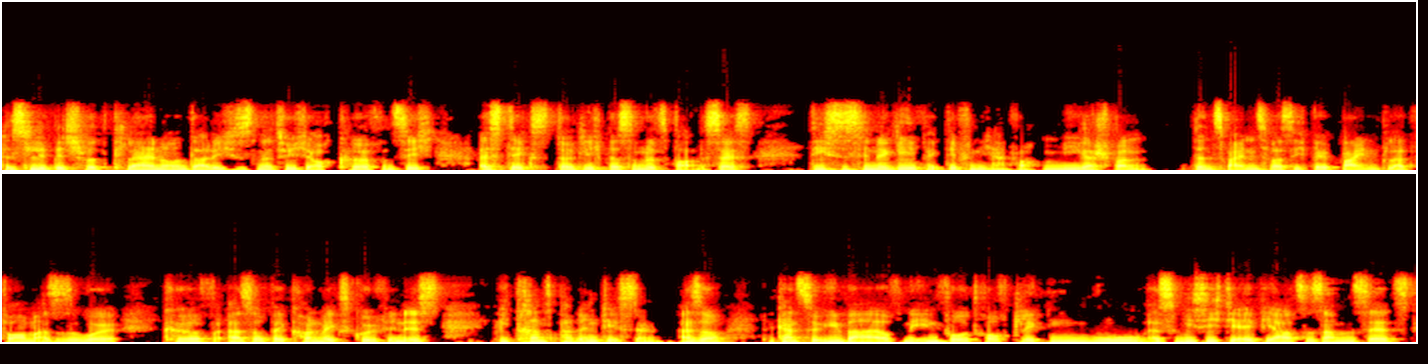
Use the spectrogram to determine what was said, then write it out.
das Slippage wird kleiner und dadurch ist natürlich auch Curve in sich als Text deutlich besser nutzbar. Das heißt, diese Synergieeffekte finde ich einfach mega spannend. Dann zweitens, was ich bei beiden Plattformen, also sowohl Curve als auch bei Convex cool finde, ist, wie transparent die sind. Also da kannst du überall auf eine Info draufklicken, wo, also wie sich die API zusammensetzt,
